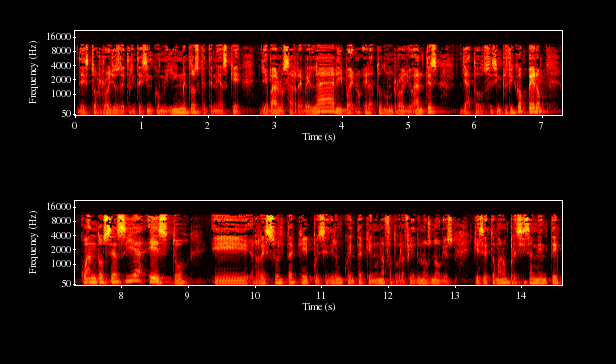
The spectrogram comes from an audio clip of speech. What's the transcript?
de estos rollos de 35 milímetros que tenías que llevarlos a revelar y bueno, era todo un rollo antes. Ya todo se simplificó, pero cuando se hacía esto, eh, resulta que pues se dieron cuenta que en una fotografía de unos novios que se tomaron precisamente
